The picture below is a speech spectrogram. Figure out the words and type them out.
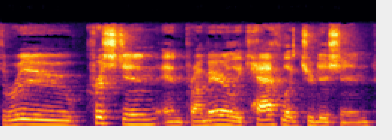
through Christian and primarily Catholic tradition,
